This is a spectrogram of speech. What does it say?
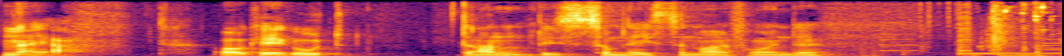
Naja. Okay, gut. Dann bis zum nächsten Mal, Freunde. Bye.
